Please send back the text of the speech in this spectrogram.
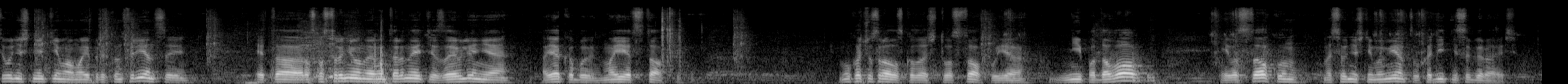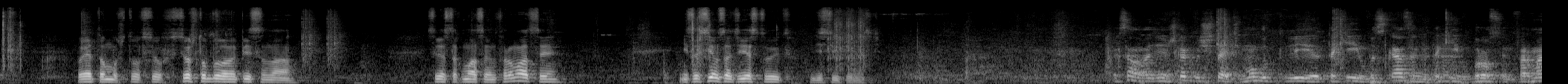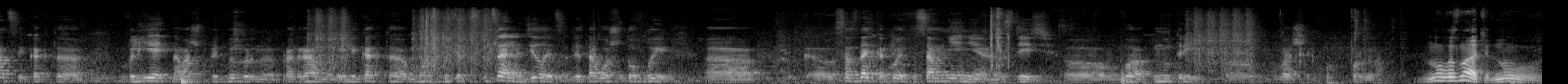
Сегодняшняя тема моей пресс-конференции – это распространенное в интернете заявление о якобы моей отставке. Ну, хочу сразу сказать, что отставку я не подавал, и в отставку на сегодняшний момент уходить не собираюсь. Поэтому что все, все, что было написано в средствах массовой информации, не совсем соответствует действительности. Александр Владимирович, как вы считаете, могут ли такие высказывания, такие вбросы информации как-то влиять на вашу предвыборную программу? Или как-то, может быть, это специально делается для того, чтобы э, создать какое-то сомнение здесь, э, внутри э, ваших органов? Ну, вы знаете, ну,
